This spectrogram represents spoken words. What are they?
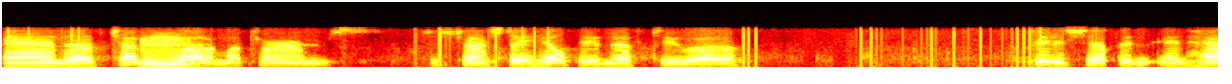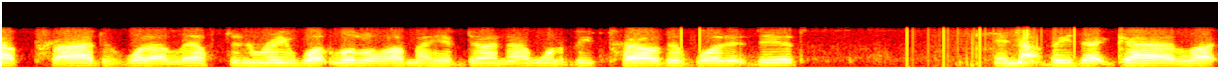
and uh, trying to Hmm. go out on my terms just trying to stay healthy enough to uh, finish up and, and have pride of what I left in the ring, what little I may have done. I want to be proud of what it did, and not be that guy like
